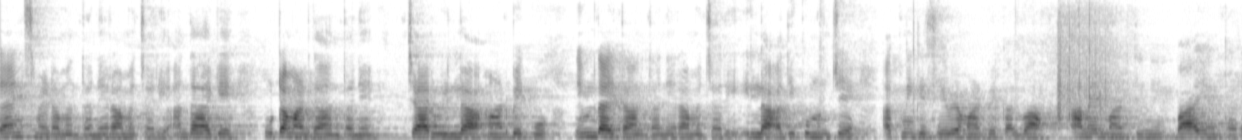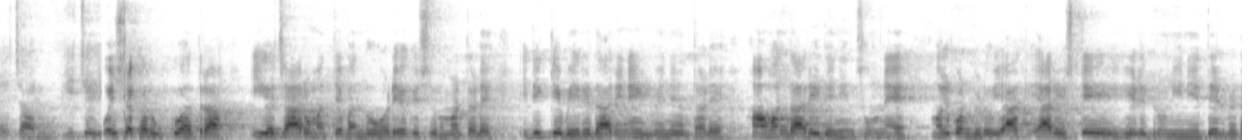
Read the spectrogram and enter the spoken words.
ಥ್ಯಾಂಕ್ಸ್ ಮೇಡಮ್ ಅಂತಾನೆ ರಾಮಾಚಾರಿ ಅಂದ ಹಾಗೆ ಊಟ ಮಾಡ್ದ ಅಂತಾನೆ. ಚಾರು ಇಲ್ಲ ಮಾಡಬೇಕು. ನಿಮ್ದಾಯ್ತಾ ಅಂತಾನೆ ರಾಮಾಚಾರಿ. ಇಲ್ಲ, ಅದಕ್ಕೂ ಮುಂಚೆ ಅಕ್ಕನಿಗೆ ಸೇವೆ ಮಾಡಬೇಕಲ್ವಾ? ಆಮೇಲೆ ಮಾಡ್ತೀನಿ. ಬಾಯ್ ಅಂತಾಳೆ ಚಾರು. ಈಚೆ ವೈಶಾಖರು ಉಕ್ಕು ಹತ್ರ. ಈಗ ಚಾರು ಮತ್ತೆ ಬಂದು ಹೊಡೆಯೋಕ್ಕೆ ಶುರು ಮಾಡ್ತಾಳೆ. ಇದಕ್ಕೆ ಬೇರೆ ದಾರಿನೇ ಇಲ್ವೇನೆ ಅಂತಾಳೆ. ಹಾಂ ಒಂದು ದಾರಿ ಇದೆ. ನೀನು ಸುಮ್ಮನೆ ಮಲ್ಕೊಂಡ್ಬಿಡು ಯಾಕೆ, ಯಾರು ಎಷ್ಟೇ ಹೇಳಿದ್ರು ನೀನು ಎದ್ದೇಳ್ಬೇಡ.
